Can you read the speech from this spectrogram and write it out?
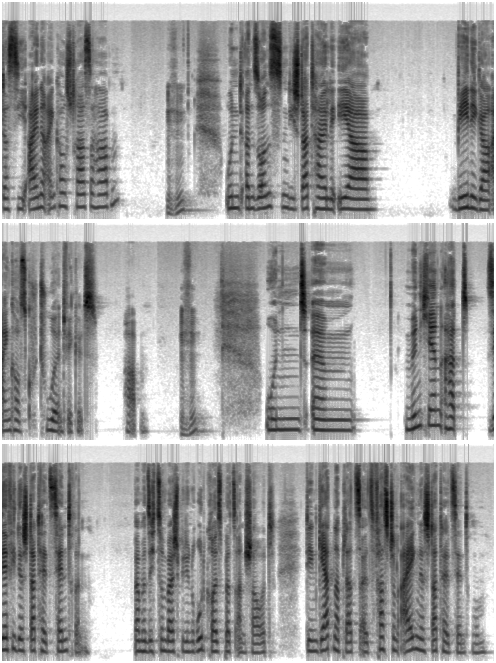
dass sie eine Einkaufsstraße haben. Mhm. Und ansonsten die Stadtteile eher weniger Einkaufskultur entwickelt haben. Mhm. Und ähm, München hat sehr viele Stadtteilzentren. Wenn man sich zum Beispiel den Rotkreuzplatz anschaut, den Gärtnerplatz als fast schon eigenes Stadtteilzentrum,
